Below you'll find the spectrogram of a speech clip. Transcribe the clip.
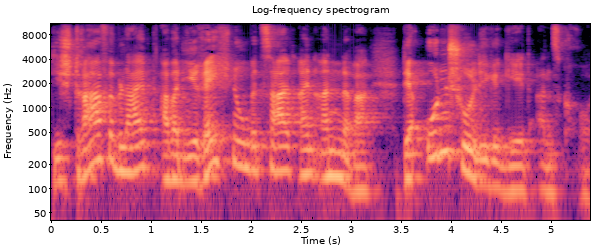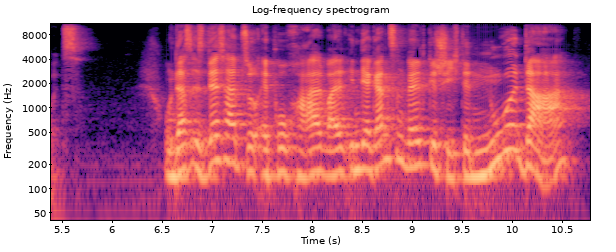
Die Strafe bleibt, aber die Rechnung bezahlt ein anderer. Der Unschuldige geht ans Kreuz. Und das ist deshalb so epochal, weil in der ganzen Weltgeschichte nur da,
